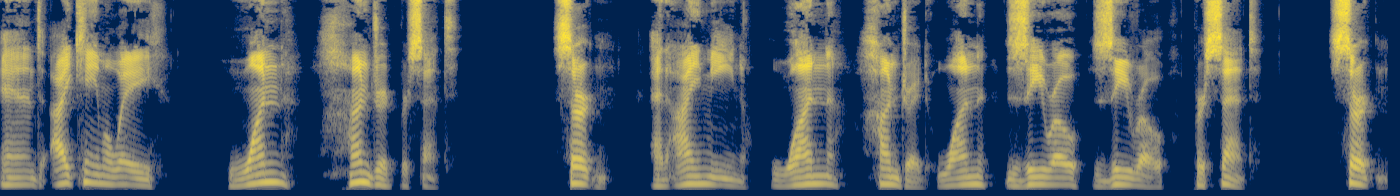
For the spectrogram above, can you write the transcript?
And I came away 100% certain, and I mean 100, 100% certain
